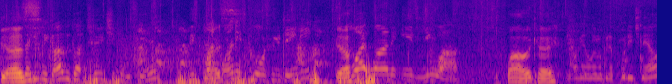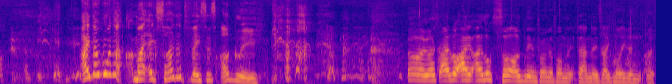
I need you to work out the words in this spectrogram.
Yes. So here we go, we've got two chickens here. This black Nice. one is called Houdini. The Yeah. white one is Yingwa. Wow. Okay. I'll get a little bit of footage now. I don't wanna. My excited face is ugly. Oh my gosh, I look, I, I look so ugly in front of the family. family. It's like not even. Wait.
